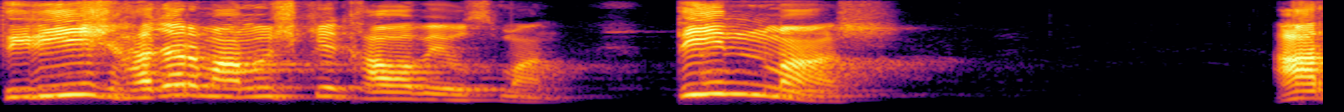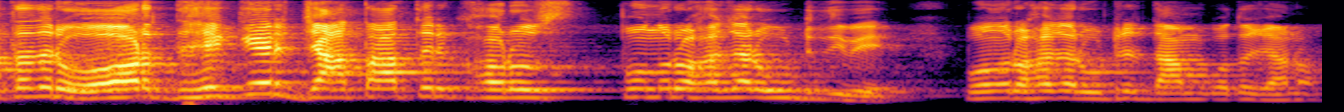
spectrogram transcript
তিরিশ হাজার মানুষকে খাওয়াবে ওসমান। তিন মাস। আর তাদের অর্ধেকের যাতায়াতের খরচ পনেরো হাজার উঠ দিবে। পনেরো হাজার উটের দাম কত জানো?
